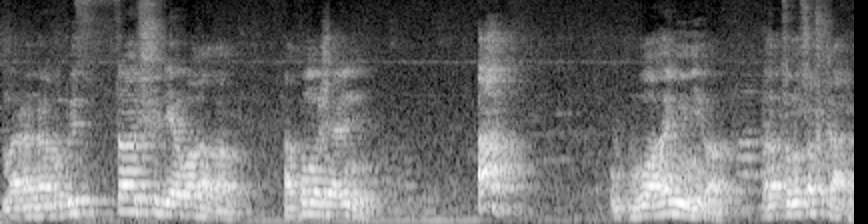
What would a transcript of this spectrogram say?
Maranda bubi safi da yawa hawa. Akuma sharin. Ah! Wahanyi ne ba. Ana tunu safi kara.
